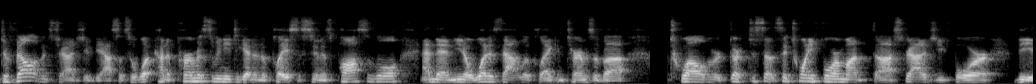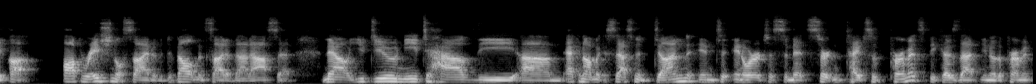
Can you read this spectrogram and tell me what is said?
development strategy of the asset. So what kind of permits do we need to get into place as soon as possible? And then, you know, what does that look like in terms of a 12 or, or just say 24 month uh, strategy for the uh, operational side or the development side of that asset. Now, you do need to have the um, economic assessment done into, in order to submit certain types of permits because that you know the permit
